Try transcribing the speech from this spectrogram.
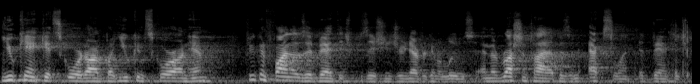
you can't get scored on, but you can score on him, if you can find those advantage positions, you're never going to lose. And the Russian tie-up is an excellent advantage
